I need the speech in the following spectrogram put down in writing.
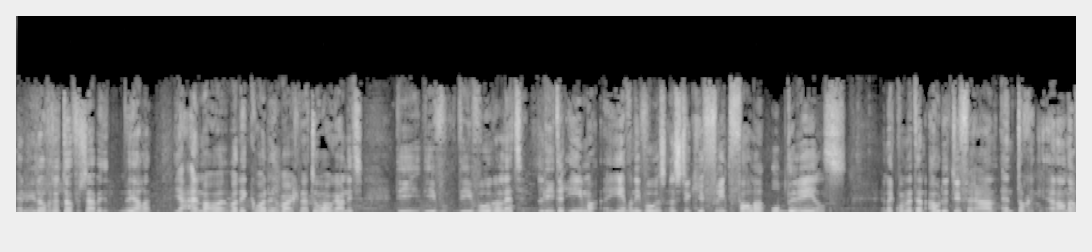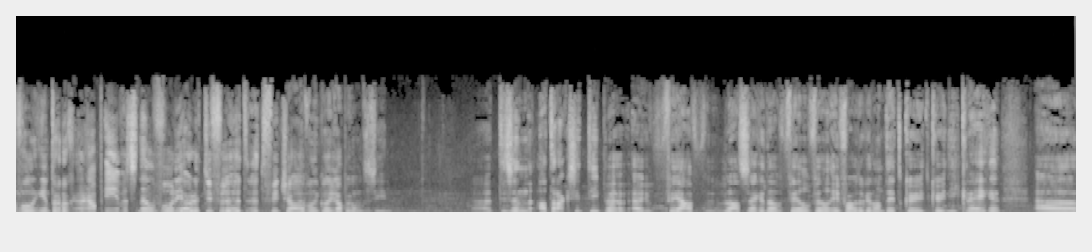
En niet over de tuffers hebben, Jelle. Ja, en maar wat ik, waar, ik naartoe wou gaan is... Die, die, die vogel net liet er een, een van die vogels een stukje friet vallen op de rails. En er kwam net een oude tuffer aan. En toch, een andere vogel ging toch nog rap even snel voor die oude tuffer het, het frietje halen. Dat vond ik wel grappig om te zien. Het is een attractietype. Uh, ja, laten zeggen dat veel, veel eenvoudiger dan dit kun je, kun je niet krijgen. Uh,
